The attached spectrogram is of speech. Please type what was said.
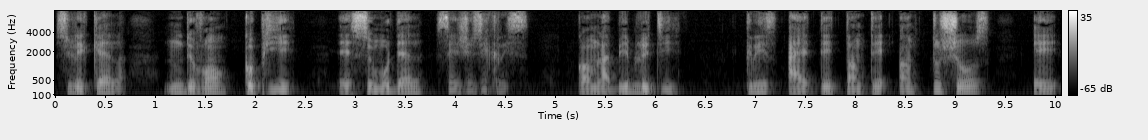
sur lequel nous devons copier. Et ce modèle, c'est Jésus-Christ. Comme la Bible dit, Christ a été tenté en toutes choses et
